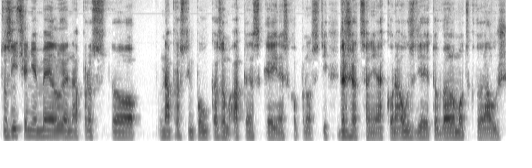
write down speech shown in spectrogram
To zničenie Mélu je naprosto naprostým poukazom atenskej neschopnosti držať sa nejako na úzde. Je to veľmoc, ktorá už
